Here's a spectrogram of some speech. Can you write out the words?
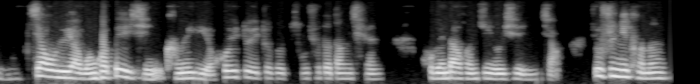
嗯，教育啊文化背景可能也会对这个足球的当前普遍大环境有一些影响。就是你可能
